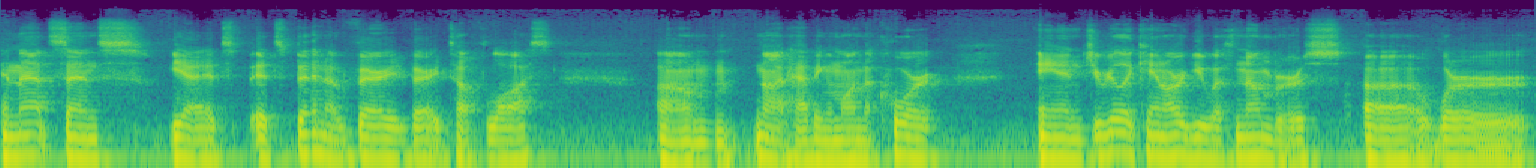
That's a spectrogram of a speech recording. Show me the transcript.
in that sense, yeah, it's it's been a very very tough loss, um, not having him on the court, and you really can't argue with numbers. Uh, we're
